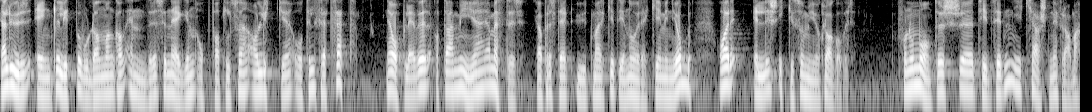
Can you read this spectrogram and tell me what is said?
Jeg lurer egentlig litt på hvordan man kan endre sin egen oppfattelse av lykke og tilfredshet. Jeg opplever at det er mye jeg mestrer. Jeg har prestert utmerket i en årrekke i min jobb, og har ellers ikke så mye å klage over. For noen måneders eh, tid siden gikk kjæresten ifra meg.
